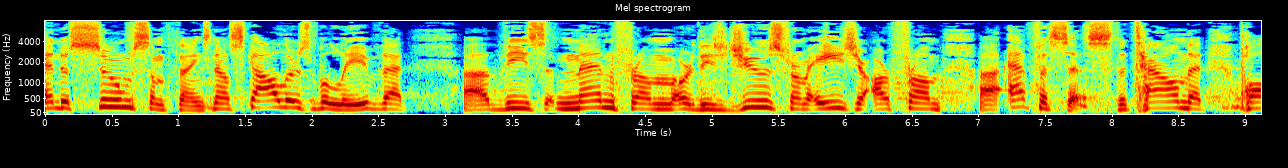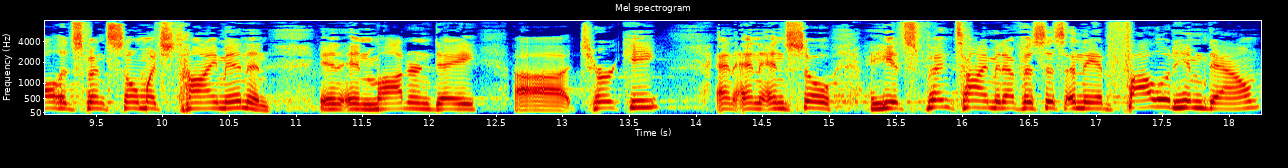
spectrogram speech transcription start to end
and assume some things. Now, scholars believe that uh, these men from, or these Jews from Asia are from uh, Ephesus, the town that Paul had spent so much time in, in, in, in modern day uh, Turkey. And, and, and so he had spent time in Ephesus, and they had followed him down.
